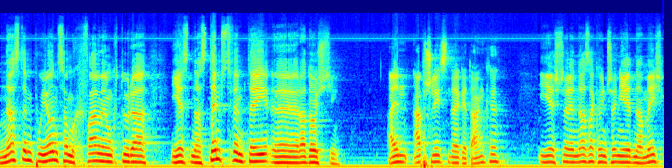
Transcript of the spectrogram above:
następującą chwałę, która jest następstwem tej e, radości. Ein abschließender Gedanke. I jeszcze na zakończenie jedna myśl.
